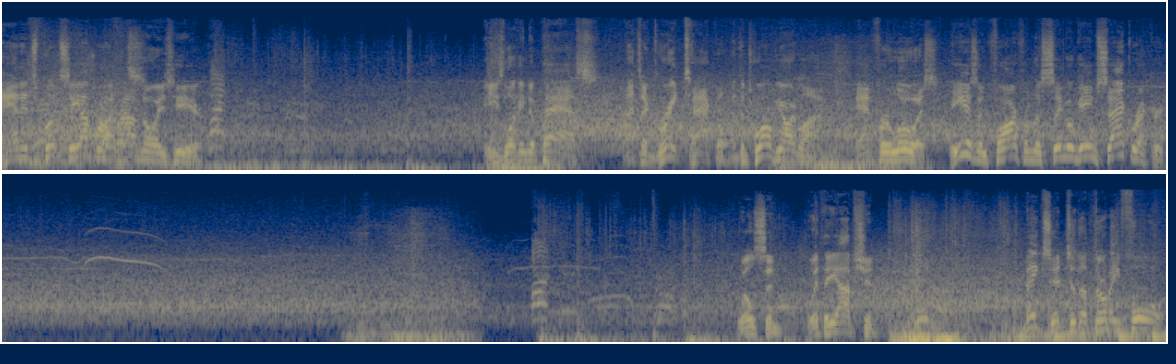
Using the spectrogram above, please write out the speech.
and it splits the uprights. Crowd noise here. He's looking to pass. That's a great tackle at the 12-yard line. And for Lewis, he isn't far from the single-game sack record. Wilson with the option. Makes it to the 34.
